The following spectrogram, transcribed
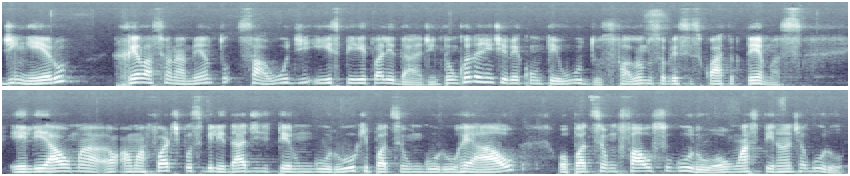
dinheiro, relacionamento, saúde e espiritualidade. Então, quando a gente vê conteúdos falando sobre esses quatro temas, ele há uma, há uma forte possibilidade de ter um guru que pode ser um guru real ou pode ser um falso guru ou um aspirante a guru.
